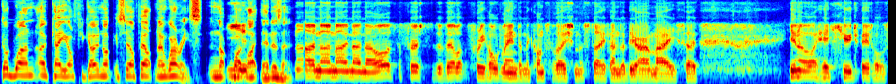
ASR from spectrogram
good one, okay, off you go, knock yourself out, no worries. Not quite like that, is it? No, no, no, no, no. I was the first to develop freehold land in the conservation estate under the RMA. So, you know, I had huge battles.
